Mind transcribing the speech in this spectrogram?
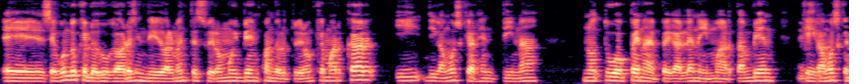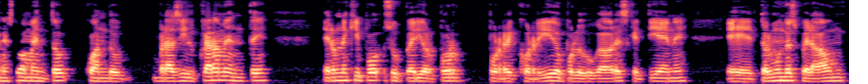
Eh, segundo, que los jugadores individualmente estuvieron muy bien cuando lo tuvieron que marcar y digamos que Argentina no tuvo pena de pegarle a Neymar también, que digamos que en este momento cuando Brasil claramente era un equipo superior por, por recorrido, por los jugadores que tiene, eh, todo el mundo esperaba un,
